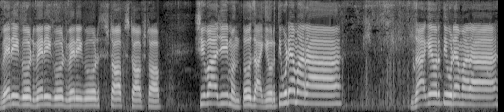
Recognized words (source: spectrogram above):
Very good very good very good stop stop stop Shivaji म्हणतो जागेवरती उड्या मारा. जागेवरती उड्या मारा.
